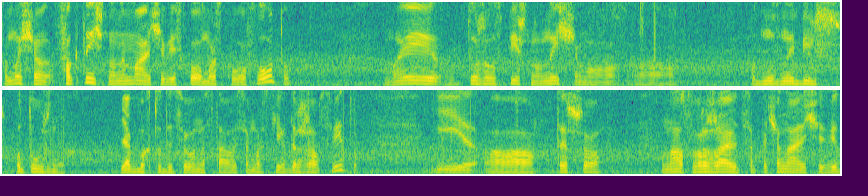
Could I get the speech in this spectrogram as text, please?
Тому що фактично, не маючи військово-морського флоту, ми дуже успішно нищимо е, одну з найбільш потужних, як би хто до цього не ставився, морських держав світу. І е, те, що у нас вражаються, починаючи від,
